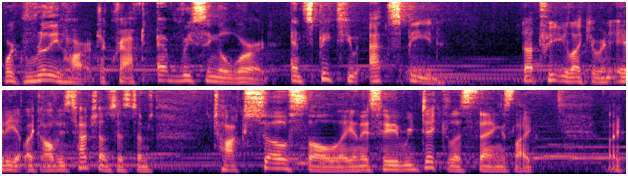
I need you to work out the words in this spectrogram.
Work really hard to craft every single word and speak to you at speed. Not treat you like you're an idiot like all these touch tone systems. Talk so slowly and they say ridiculous things like, like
